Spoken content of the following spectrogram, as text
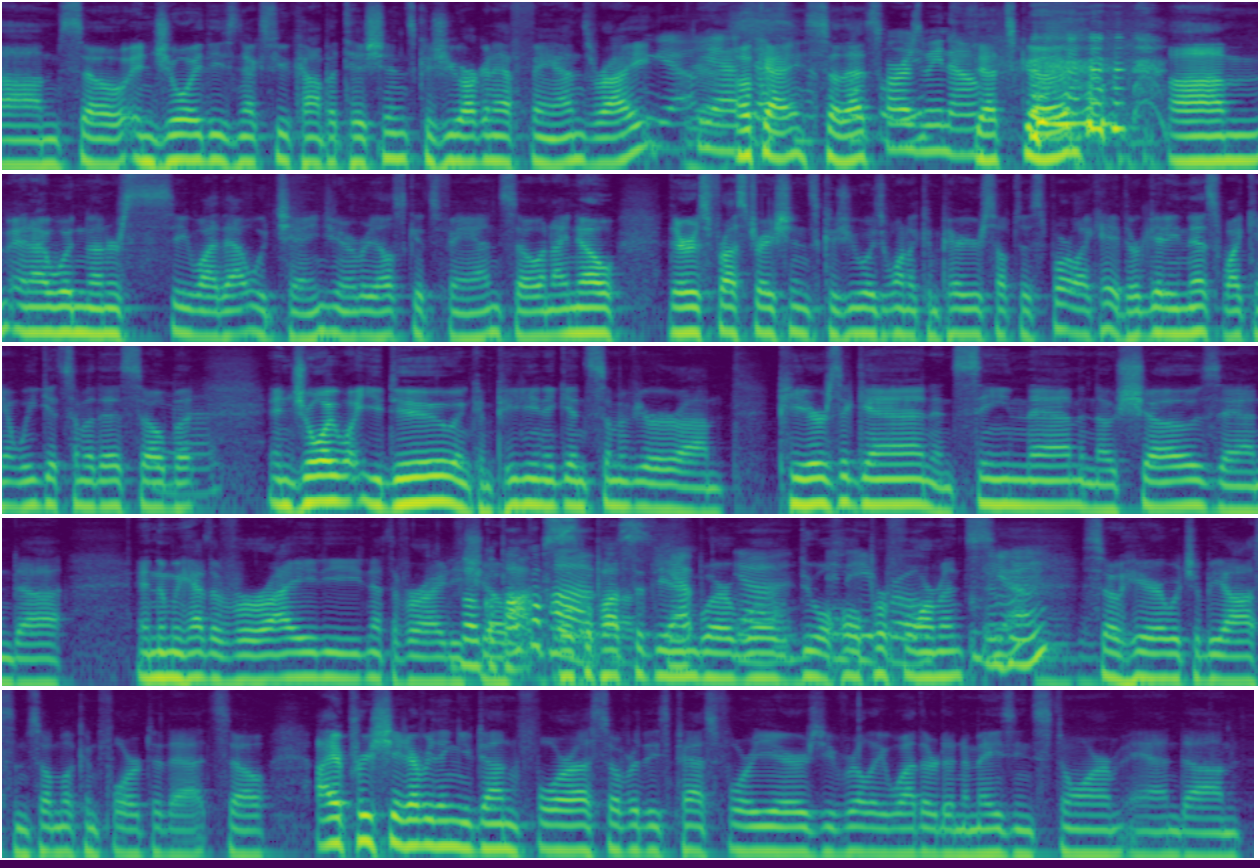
Um, so enjoy these next few competitions because you are going to have fans, right? Yeah. Yeah. Yes. Okay, so that's as far as we know. That's good. um, and I wouldn't under- see why that would change. You know, everybody else gets fans. So, and I know there is frustrations because you always want to compare yourself to the sport. Like, hey, they're getting this. Why can't we get some of this? So, but enjoy what you do and competing against some of your um, peers again and seeing them in those shows. And, uh, and then we have the variety, not the variety Vocal show, Pops. Vocal Vocal Pops at the Yep. end where Yeah, we'll do a in whole April. performance Yeah. Mhm. so here, which will be awesome. So I'm looking forward to that. So I appreciate everything you've done for us over these past four years. You've really weathered an amazing storm, and um,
